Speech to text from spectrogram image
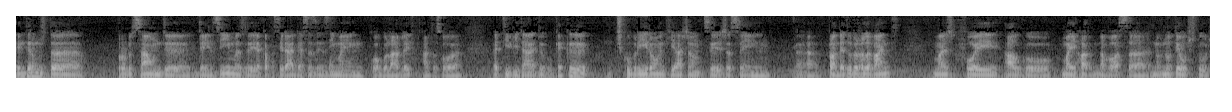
em termos da produção de, de enzimas e a capacidade dessas enzimas em coagular leite, portanto, a sua atividade, o que é que descobriram e que acham que seja assim. Uh, pronto, é tudo relevante, mas que foi algo maior na vossa, no, no teu estudo,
